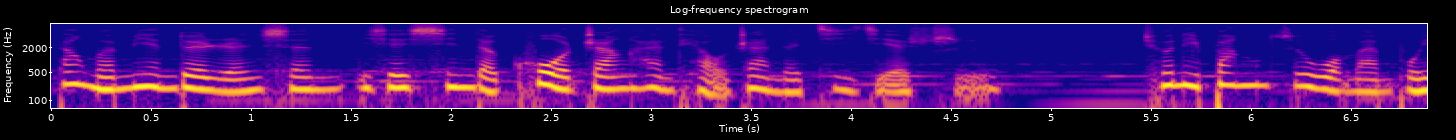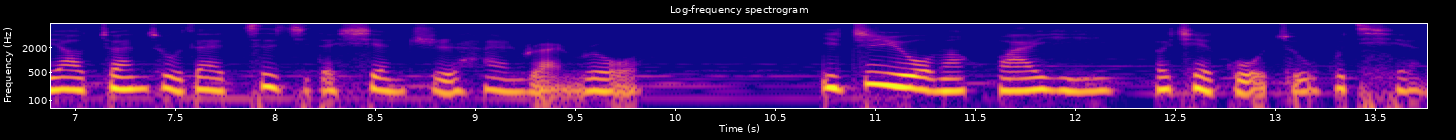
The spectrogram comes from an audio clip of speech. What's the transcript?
当我们面对人生一些新的扩张和挑战的季节时，求你帮助我们不要专注在自己的限制和软弱，以至于我们怀疑而且裹足不前。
